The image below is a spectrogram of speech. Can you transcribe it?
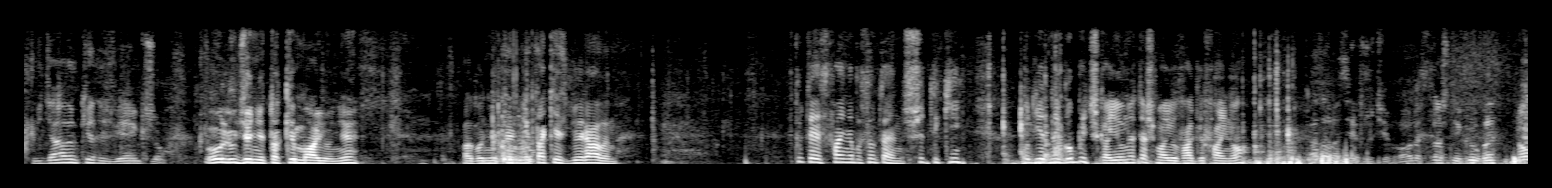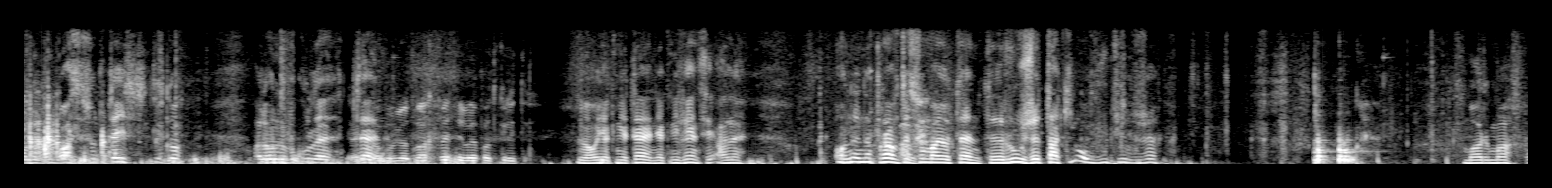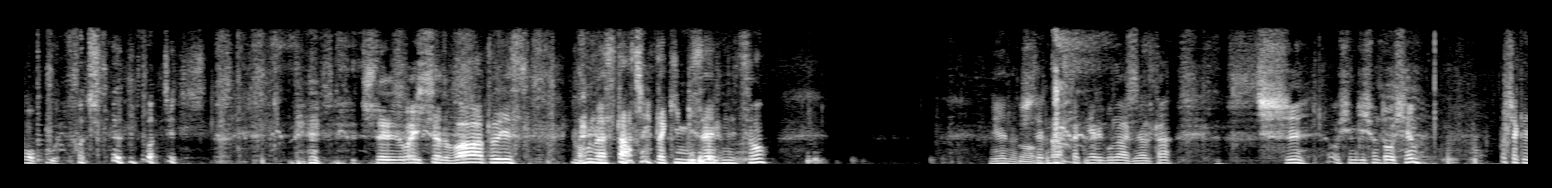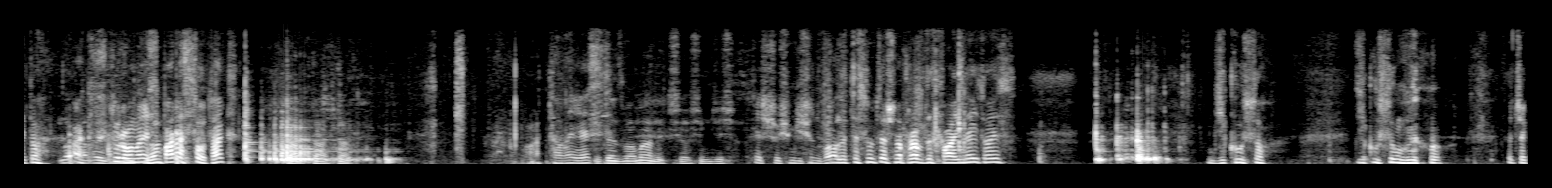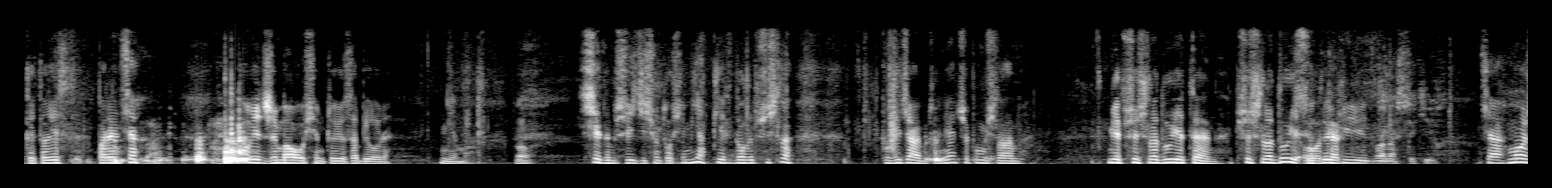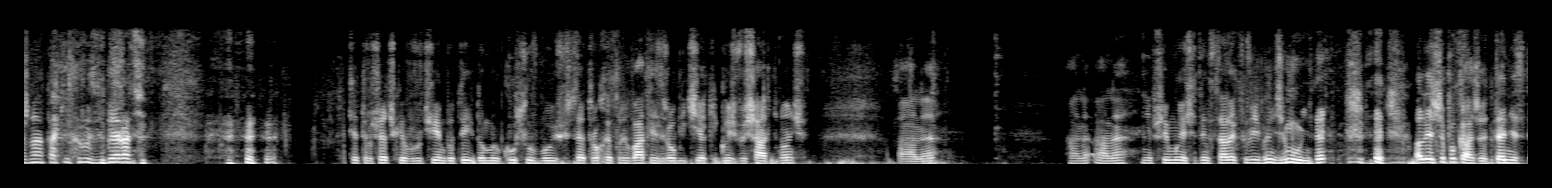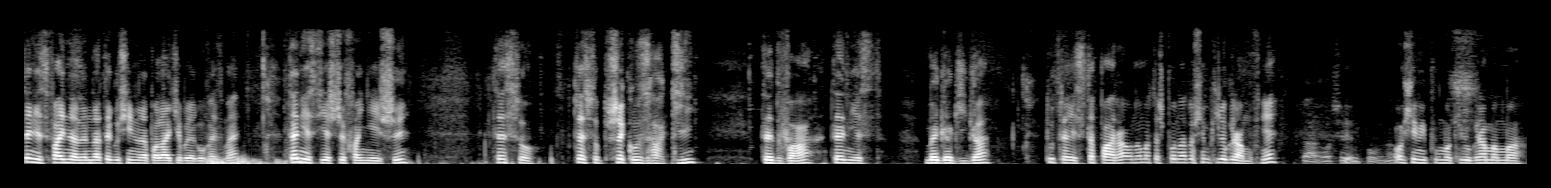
Widziałem kiedyś większą. o ludzie nie takie mają, nie? Albo nie, ten, nie takie zbierałem. Tutaj jest fajne, bo są ten, szytyki od jednego byczka i one też mają wagę fajną. A zaraz je wrzucimy, ale strasznie grube. No one grubasy są tutaj jest tylko, ale one w ogóle Jak ten, to mówią, dwa chwyty, łeb odkryty. No jak nie ten, jak nie więcej, ale one naprawdę są, mają ten, te róże taki obwód i róże. Marma O kurwa, 4,20. 4,22 to jest dwunastaczek taki mizerny, co? Nie no, O. 14 tak nieregularnie, ale ta 3,88 Poczekaj to, No, a którą ona no. jest para 100, tak? Tak, tak, tak. Ta I jest ten złamany 3,80. jeszcze 82, ale te są też naprawdę fajne i to jest dzikuso. Dzikuso no. To czekaj, to jest parencja? Tak. Powiedz, że ma 8, to je zabiorę. Nie ma. O. 7,68. Ja pierdolę, przyśla... Powiedziałem to, nie? Czy pomyślałem? Mnie prześladuje ten. Prześladuje. O, tak. tyki i 12 kg. Ciach, można takich rus zbierać? Się troszeczkę wróciłem do tych domyłkusów, bo już chcę trochę prywaty zrobić i jakiegoś wyszarpnąć. Ale, ale, ale nie przejmuję się tym wcale, któryś będzie mój, nie? Ale jeszcze pokażę. Ten jest, ten jest fajny, ale dlatego się nie napalajcie, bo ja go wezmę. Ten jest jeszcze fajniejszy. Te są, te są przekozaki. Te dwa. Ten jest mega giga. Tutaj jest ta para, ona ma też ponad 8 kg, nie? Tak, 8,5 no. 8,5 kg ma.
